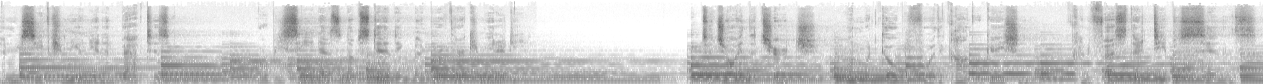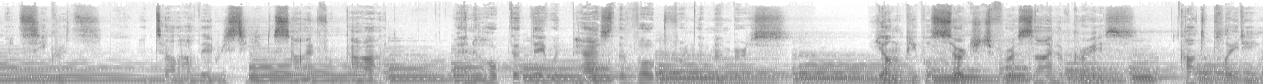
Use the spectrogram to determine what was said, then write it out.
and receive communion and baptism, or be seen as an upstanding member of their community. To join the church, one would go before the congregation confess their deepest sins and secrets and tell how they had received a sign from God and hoped that they would pass the vote from the members. Young people searched for a sign of grace, contemplating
